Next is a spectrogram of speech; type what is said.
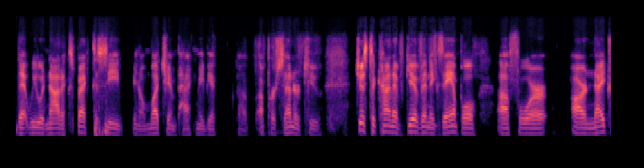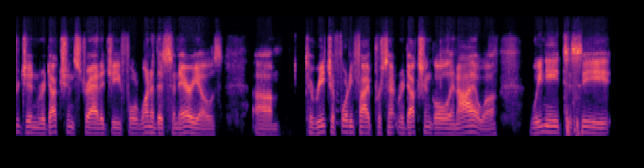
that we would not expect to see you know much impact, maybe a a, percent or two. Just to kind of give an example uh, for our nitrogen reduction strategy for one of the scenarios, um, to reach a 45% reduction goal in Iowa, we need to see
